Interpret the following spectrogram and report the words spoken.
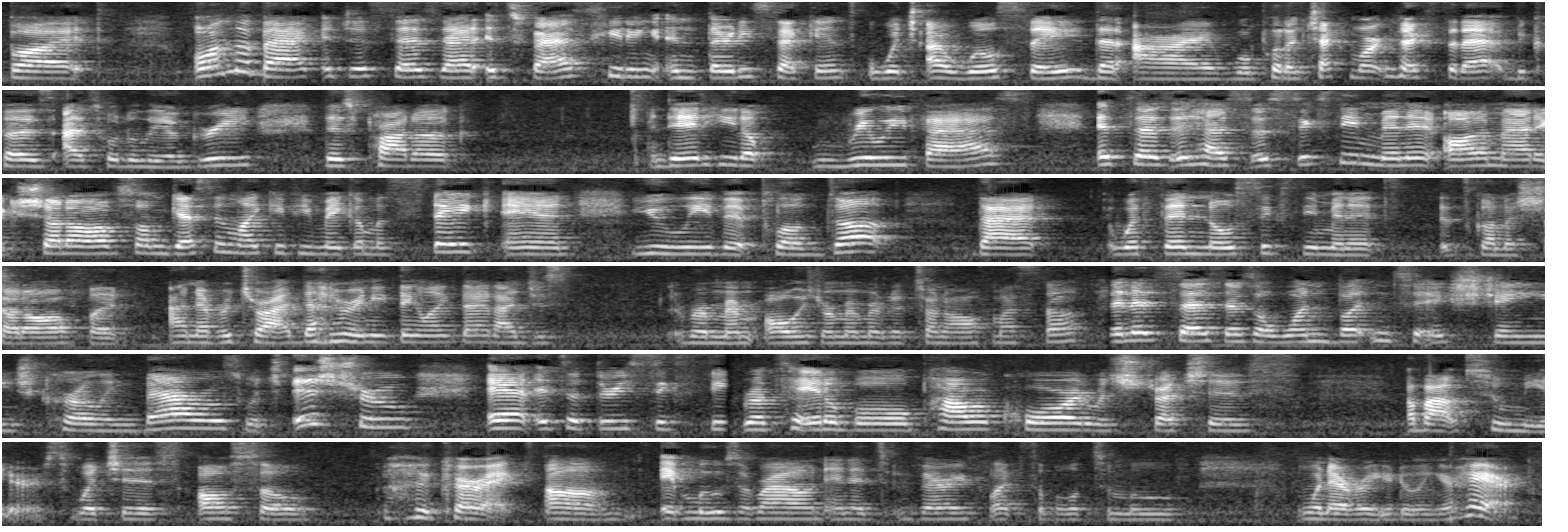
but on the back it just says that it's fast heating in 30 seconds which i will say that i will put a check mark next to that because i totally agree. This product did heat up really fast. It says it has a 60 minute automatic shut off so i'm guessing like if you make a mistake and you leave it plugged up that within those 60 minutes it's gonna shut off but i never tried that or anything like that. I just remember always remember to turn off my stuff. Then it says there's a one button to exchange curling barrels which is true and it's a 360 rotatable power cord which stretches about two meters which is also correct. Um it moves around and it's very flexible to move whenever you're doing your hair.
